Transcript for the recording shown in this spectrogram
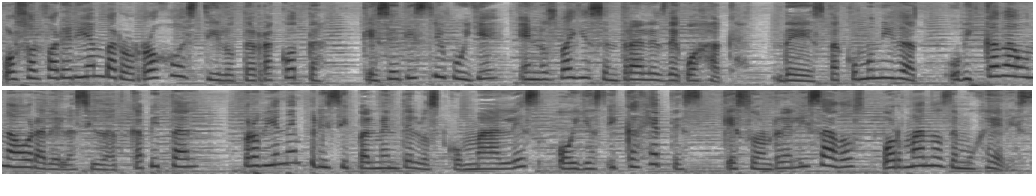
por su alfarería en barro rojo estilo terracota, que se distribuye en los valles centrales de Oaxaca. De esta comunidad, ubicada a una hora de la ciudad capital, provienen principalmente los comales, ollas y cajetes, que son realizados por manos de mujeres.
